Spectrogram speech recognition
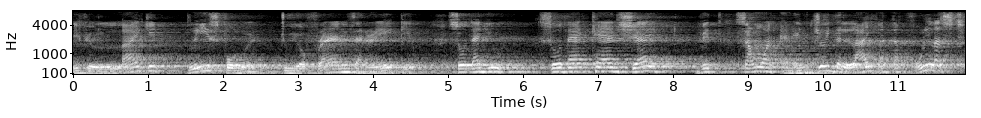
if you like it, please forward to your friends and relatives so that you so that can share it with someone and enjoy the life at the fullest.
